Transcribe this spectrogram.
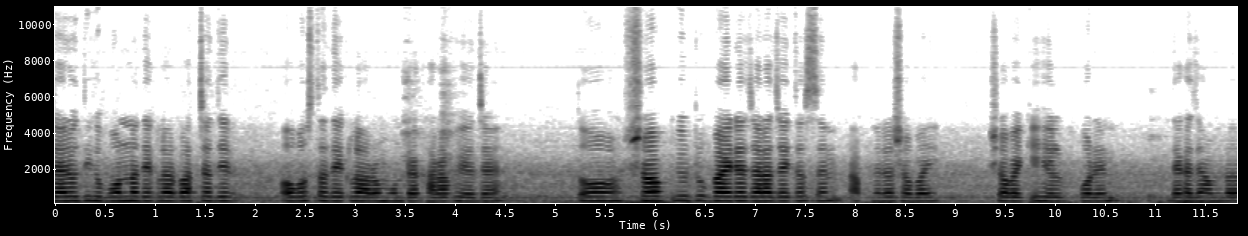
চারিদিকে বন্যা দেখলে আর বাচ্চাদের অবস্থা দেখলে আরও মনটা খারাপ হয়ে যায়। তো সব ইউটিউব বাইরে যারা যাইতেছেন, আপনারা সবাই, সবাইকে হেল্প করেন। দেখা যায়, আমরা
